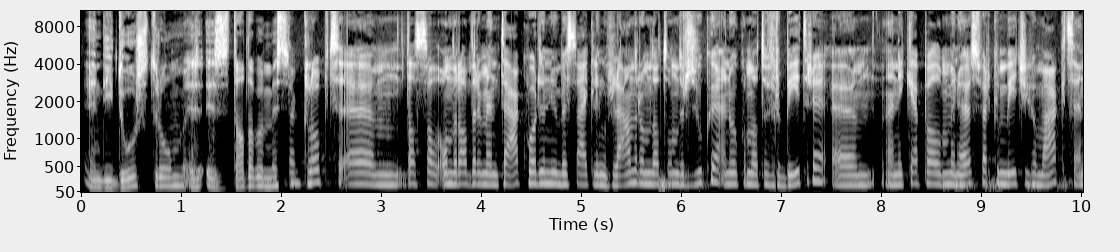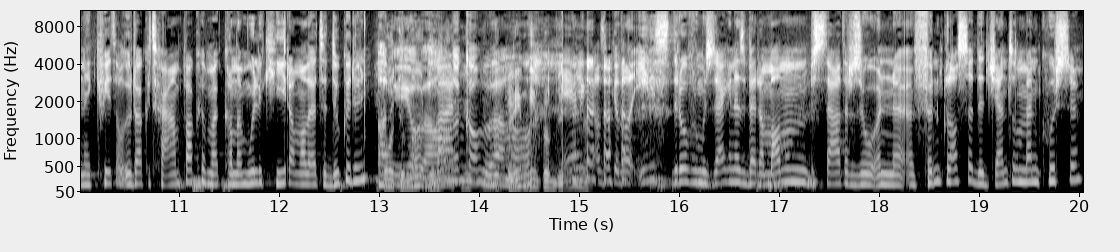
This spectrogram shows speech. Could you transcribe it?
in die doorstroom? Is, is dat dat we missen? Dat klopt. Ehm, dat zal onder andere mijn taak worden nu bij Cycling Vlaanderen om dat te onderzoeken en ook om dat te verbeteren. Ehm, en ik heb al mijn huiswerk een beetje gemaakt en ik weet al hoe dat ik het ga aanpakken, maar ik kan dat moeilijk hier allemaal uit de doeken doen. Doe maar, jawel, doe maar. dat kan wel. geen probleem. Eigenlijk, als ik er dan eens erover moet zeggen, is bij de mannen bestaat er zo een, eh, een funklasse, de gentleman koersen.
